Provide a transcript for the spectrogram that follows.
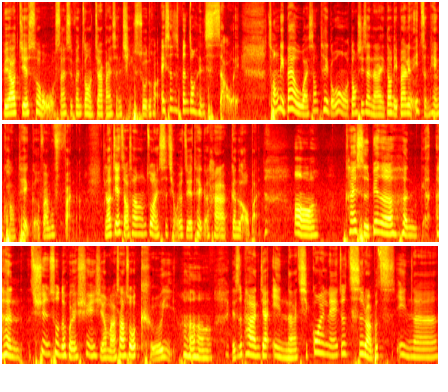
不要接受我三十分钟的加班申请书的话，诶，三十分钟很少诶。从礼拜五晚上 take 问我东西在哪里，到礼拜六一整天狂 take，烦不烦啊？然后今天早上做完事情，我就直接 take 他跟老板，哦，开始变得很很迅速的回讯息，我马上说可以，呵呵也是怕人家硬啊，奇怪呢，就吃软不吃硬啊。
